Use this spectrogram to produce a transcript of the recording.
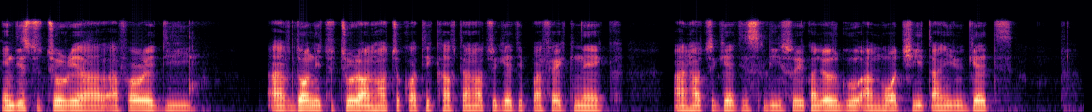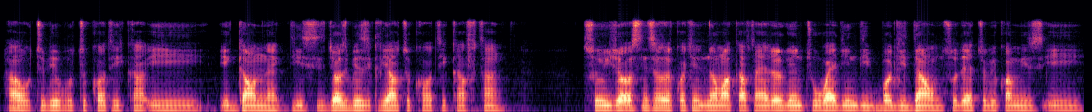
In this tutorial i've already i've done a tutorial on how to cut a kaftan how to get a perfect neck and how to get the sleeve. So you can just go and watch it and you get how to be able to cut a, a, a gown like this. It's just basically how to cut a kaftan. So you just, instead of cutting the normal kaftan, you're just going to widen the body down so that to become is a,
